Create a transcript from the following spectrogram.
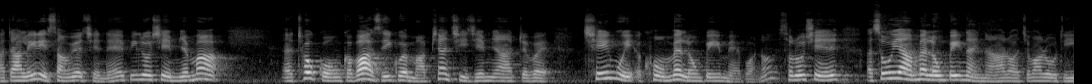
အဲဒါလေးတွေဆောင်ရွက်ခြင်းနဲ့ပြီးလို့ရှိရင်မြမအဲထုတ်ကုန်ကမ္ဘာဈေးကွက်မှာဖြန့်ချီခြင်းများတပည့်ချင်းငွေအခွန်မဲ့လုံးပေးမယ်ပေါ့နော်ဆိုလို့ရှိရင်အစိုးရမဲ့လုံးပေးနိုင်တာကတော့ကျမတို့ဒီ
